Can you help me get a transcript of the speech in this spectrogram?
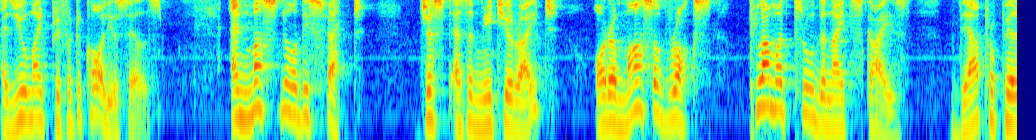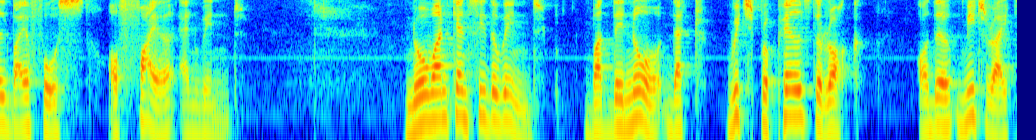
as you might prefer to call yourselves, and must know this fact just as a meteorite or a mass of rocks plummet through the night skies, they are propelled by a force of fire and wind. No one can see the wind, but they know that which propels the rock or the meteorite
